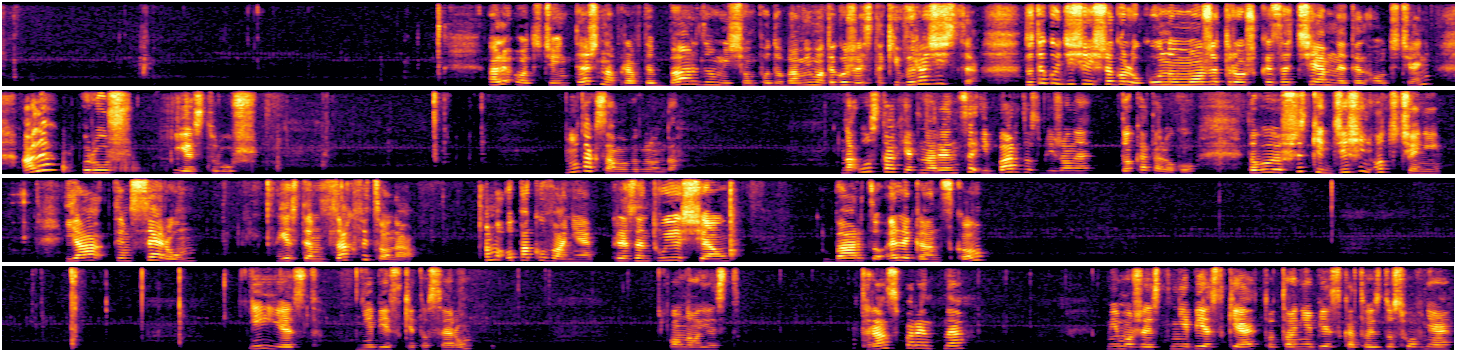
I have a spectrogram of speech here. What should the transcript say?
Ale odcień też naprawdę bardzo mi się podoba, mimo tego, że jest taki wyrazisty. Do tego dzisiejszego looku, no może troszkę za ciemny ten odcień, ale róż jest róż. No tak samo wygląda. Na ustach jak na ręce i bardzo zbliżone do katalogu. To były wszystkie 10 odcieni. Ja tym serum jestem zachwycona. Samo opakowanie prezentuje się bardzo elegancko. I jest niebieskie to serum. Ono jest transparentne. Mimo, że jest niebieskie, to to niebieska to jest dosłownie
